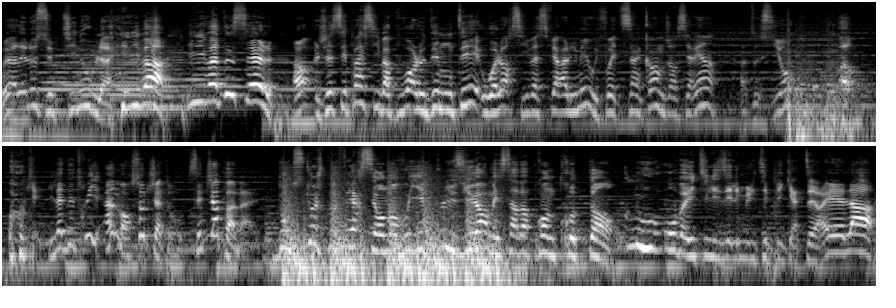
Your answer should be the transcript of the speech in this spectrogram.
Regardez-le ce petit noob là, il y va, il y va tout seul Alors je sais pas s'il va pouvoir le démonter ou alors s'il va se faire allumer ou il faut être 50, j'en sais rien. Attention. Oh, ok, il a détruit un morceau de château, c'est déjà pas mal. Donc ce que je peux faire c'est en envoyer plusieurs mais ça va prendre trop de temps. Nous, on va utiliser les multiplicateurs et là,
